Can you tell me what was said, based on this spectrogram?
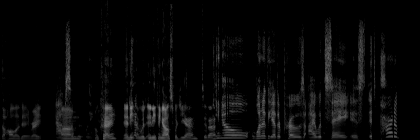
the holiday right um absolutely. okay You any know, would anything else would you add to that you know, one of the other pros I would say is it's part of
